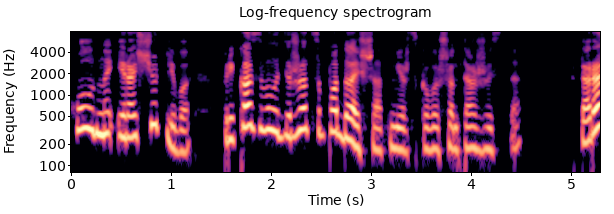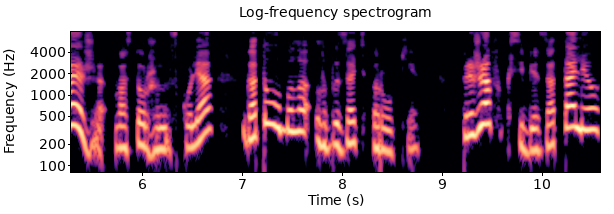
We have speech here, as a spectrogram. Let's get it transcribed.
холодно и расчетливо приказывала держаться подальше от мерзкого шантажиста. Вторая же, восторженно скуля, готова была лобызать руки. Прижав к себе за талию,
